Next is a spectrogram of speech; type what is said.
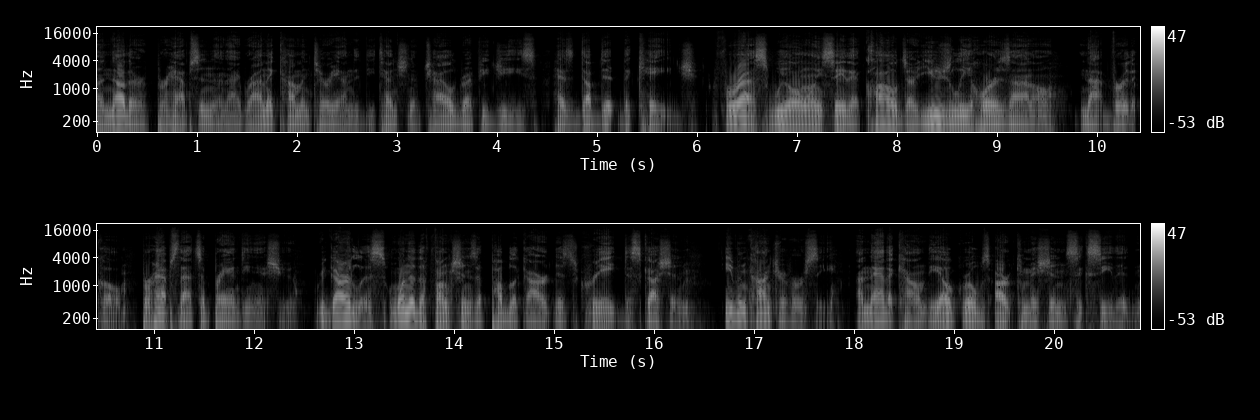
Another, perhaps in an ironic commentary on the detention of child refugees, has dubbed it the cage. For us, we'll only say that clouds are usually horizontal, not vertical. Perhaps that's a branding issue. Regardless, one of the functions of public art is to create discussion, even controversy. On that account, the Elk Grove's Art Commission succeeded.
